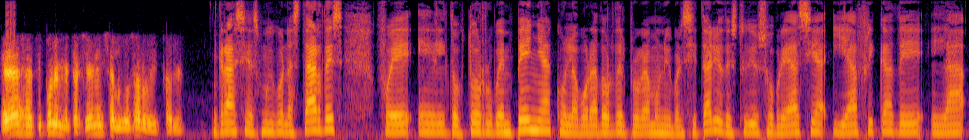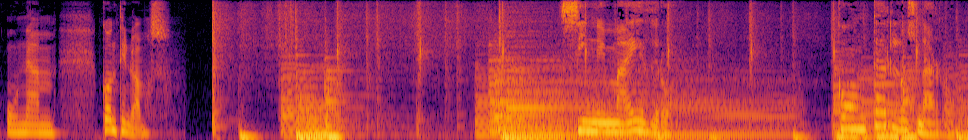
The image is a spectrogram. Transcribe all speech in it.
Gracias a ti por la invitación y saludos al auditorio. Gracias, muy buenas tardes. Fue el doctor Rubén Peña, colaborador del Programa Universitario de Estudios sobre Asia y África de la UNAM. Continuamos. Cinemaedro con Carlos Narro.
